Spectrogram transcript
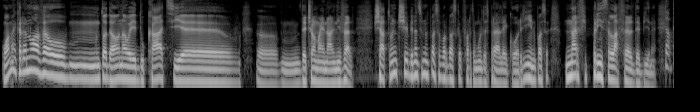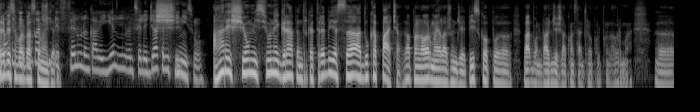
oameni care nu aveau mm, întotdeauna o educație uh, de cel mai înalt nivel. Și atunci, bineînțeles, nu poate să vorbească foarte mult despre alegorii, nu poate să... n-ar fi prins la fel de bine. Da, Trebuie să vorbească mai direct. de felul în care el înțelegea și creștinismul. Are și o misiune grea, pentru că trebuie să aducă pacea. Da? Până la urmă, el ajunge episcop, uh, va, bun, va ajunge și la Constantinopol până la urmă, uh,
